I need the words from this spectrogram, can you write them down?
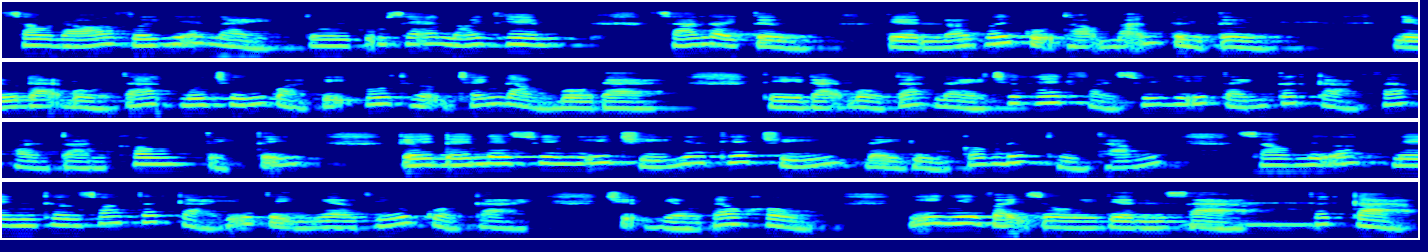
sau đó với nghĩa này tôi cũng sẽ nói thêm. Xá lợi tử, liền nói với cụ thọ mãn từ từ nếu Đại Bồ Tát muốn chứng quả vị vô thượng chánh đẳng Bồ Đề, thì Đại Bồ Tát này trước hết phải suy nghĩ tánh tất cả Pháp hoàn toàn không, tịch tĩnh. Kế đến nên suy nghĩ trí nhất thiết trí, đầy đủ công đức thủ thắng. Sau nữa nên thương xót tất cả hữu tình nghèo thiếu của cải, chịu nhiều đau khổ. Nghĩ như vậy rồi liền xả tất cả,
